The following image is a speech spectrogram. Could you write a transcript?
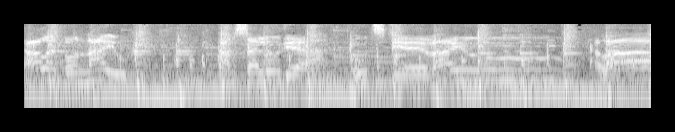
alebo na juh, tam sa ľudia uctievajú. Lá,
